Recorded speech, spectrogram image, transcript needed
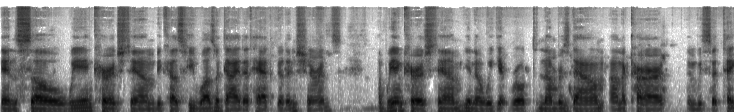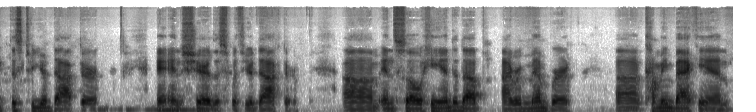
And so we encouraged him because he was a guy that had good insurance. And we encouraged him, you know, we get wrote the numbers down on a card and we said, take this to your doctor and, and share this with your doctor. Um, and so he ended up, I remember uh, coming back in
